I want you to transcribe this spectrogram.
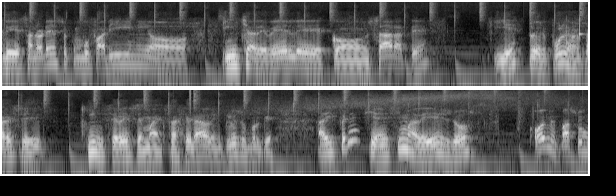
de San Lorenzo con Buffarini o hincha de Vélez con Zárate. Y esto del Pulga me parece 15 veces más exagerado, incluso porque, a diferencia encima de ellos, hoy me pasó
